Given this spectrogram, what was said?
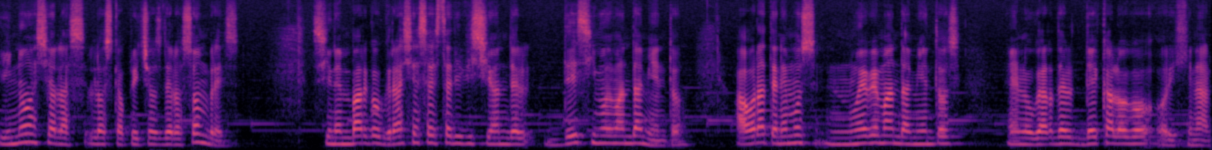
y no hacia los caprichos de los hombres. Sin embargo, gracias a esta división del décimo mandamiento, Ahora tenemos nueve mandamientos en lugar del decálogo original.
